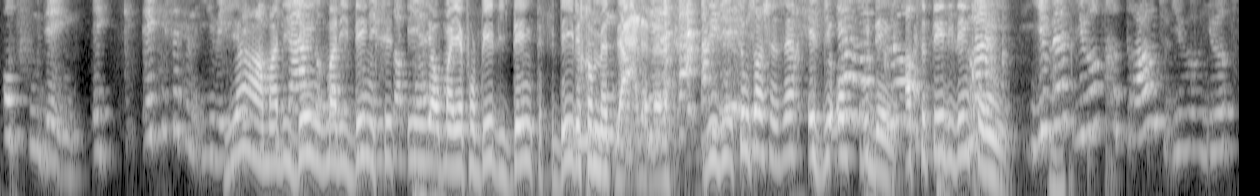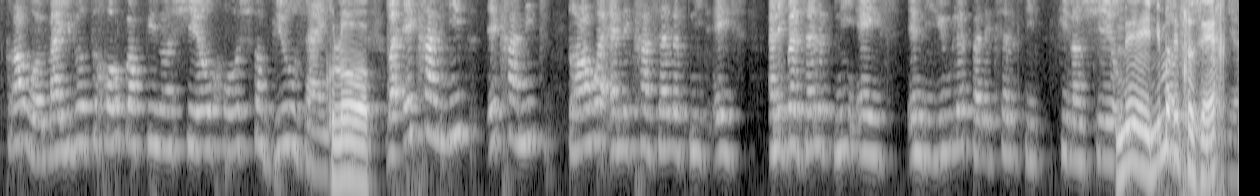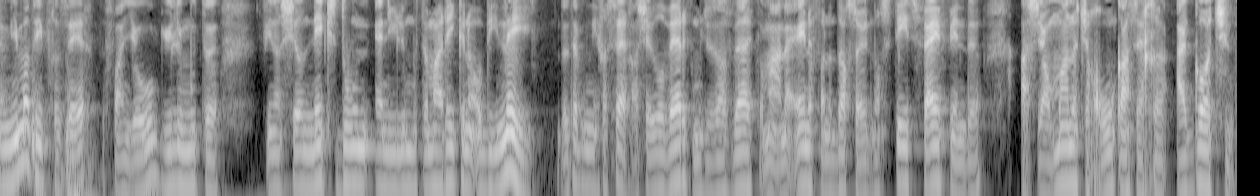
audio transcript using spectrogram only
opvoeding. Ik, ik zit in, je weet Ja, maar die ding, maar die ding zit in jou, maar je probeert die ding te verdedigen met, ja, nee. Die, die, zoals je zegt, is die Ja, opvoeding. Accepteer die ding Maar gewoon. Je, bent, je wilt getrouwd, je, wil, je wilt trouwen, maar je wilt toch ook wel financieel gewoon stabiel zijn. Klopt. Maar ik ga, niet, ik ga niet trouwen en ik ga zelf niet eens. En ik ben zelf niet eens in die huwelijk, ben ik zelf niet financieel. Nee, niemand heeft gezegd, niemand heeft gezegd van, joh, jullie moeten financieel niks doen en jullie moeten maar rekenen op die. Nee, dat heb ik niet gezegd. Als je wil werken, moet je zelf werken. Maar aan het einde van de dag zou je het nog steeds fijn vinden als jouw mannetje gewoon kan zeggen, I got you.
